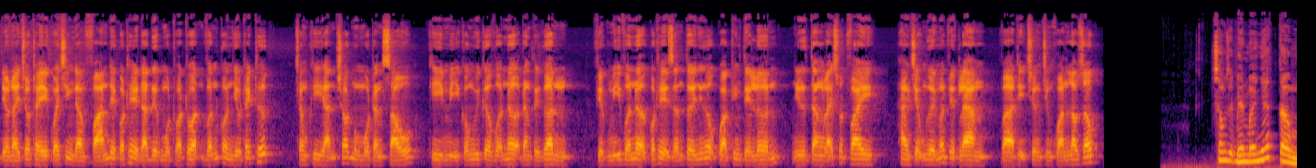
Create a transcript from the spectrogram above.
điều này cho thấy quá trình đàm phán để có thể đạt được một thỏa thuận vẫn còn nhiều thách thức, trong khi hạn chót mùng 1 tháng 6 khi Mỹ có nguy cơ vỡ nợ đang tới gần. Việc Mỹ vỡ nợ có thể dẫn tới những hậu quả kinh tế lớn như tăng lãi suất vay, hàng triệu người mất việc làm và thị trường chứng khoán lao dốc. Trong diễn biến mới nhất, Tổng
